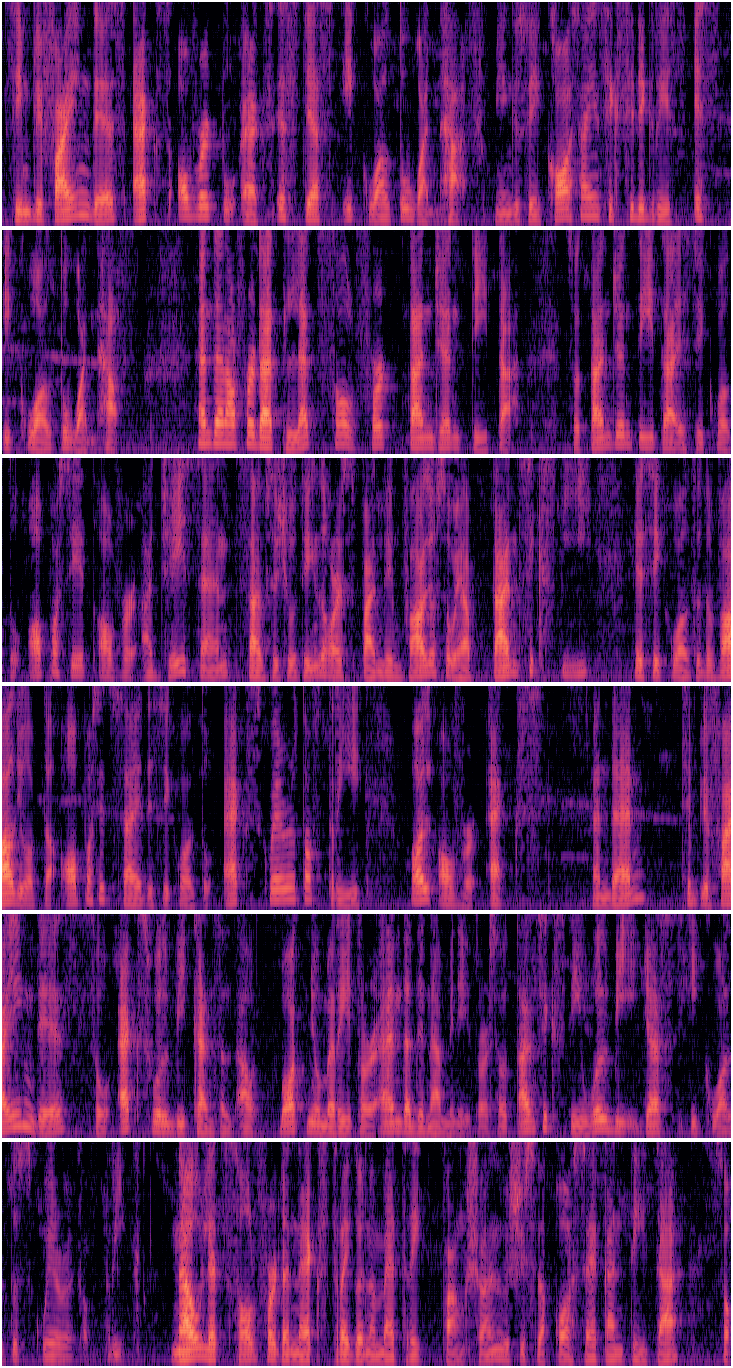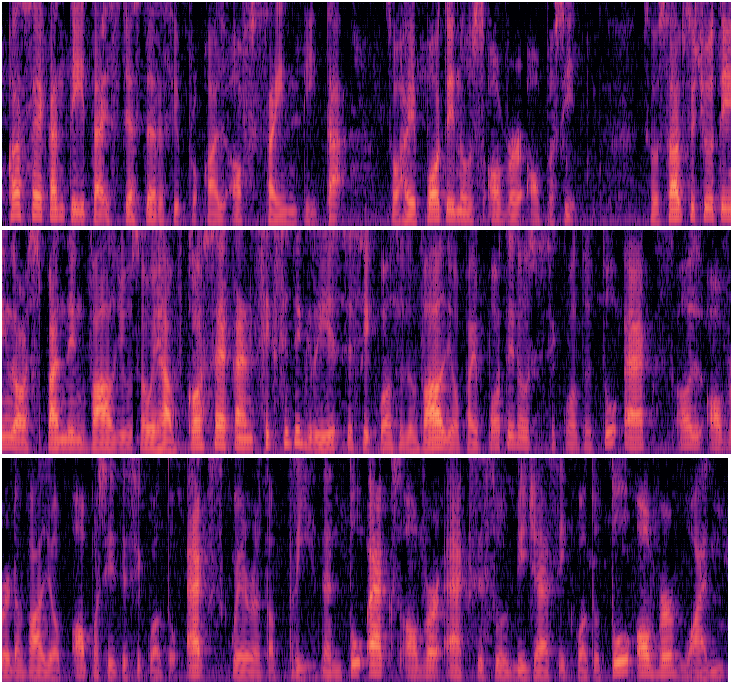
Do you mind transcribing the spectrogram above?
simplifying this, x over 2x is just equal to 1 half. Meaning to say cosine 60 degrees is equal to 1 half. And then after that, let's solve for tangent theta. So tangent theta is equal to opposite over adjacent, substituting the corresponding value. So we have tan 60 is equal to the value of the opposite side is equal to x square root of 3 all over x. And then simplifying this, so x will be cancelled out, both numerator and the denominator. So tan 60 will be just equal to square root of 3. Now let's solve for the next trigonometric function, which is the cosecant theta. So cosecant theta is just the reciprocal of sine theta. So hypotenuse over opposite. So substituting the corresponding value, so we have cosecant 60 degrees is equal to the value of hypotenuse is equal to 2x all over the value of opposite is equal to x square root of 3. Then 2x over x this will be just equal to 2 over 1.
